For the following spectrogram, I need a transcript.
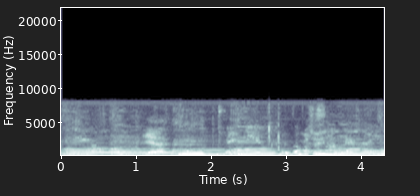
Yeah. Maybe it depends on what show you. song playing.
